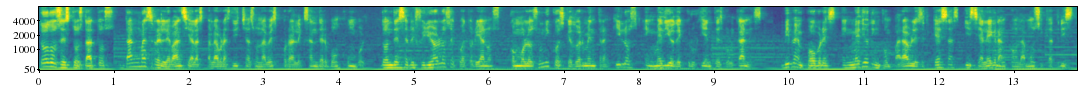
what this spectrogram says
Todos estos datos dan más relevancia a las palabras dichas una vez por Alexander von Humboldt, donde se refirió a los ecuatorianos como los únicos que duermen tranquilos en medio de crujientes volcanes, viven pobres en medio de incomparables riquezas y se alegran con la música triste.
